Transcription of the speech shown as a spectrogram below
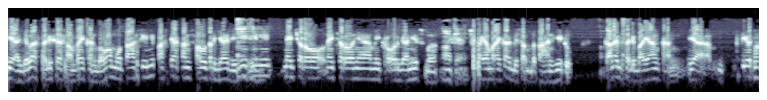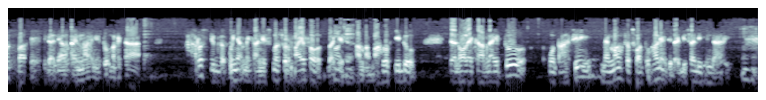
Ya jelas tadi saya sampaikan bahwa mutasi ini pasti akan selalu terjadi. Ini mm -hmm. ini natural naturalnya mikroorganisme okay. supaya mereka bisa bertahan hidup. Karena bisa dibayangkan ya virus bakteri dan yang lain-lain itu mereka harus juga punya mekanisme survival sebagai okay. sama makhluk hidup. Dan oleh karena itu mutasi memang sesuatu hal yang tidak bisa dihindari. Mhm. -huh.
